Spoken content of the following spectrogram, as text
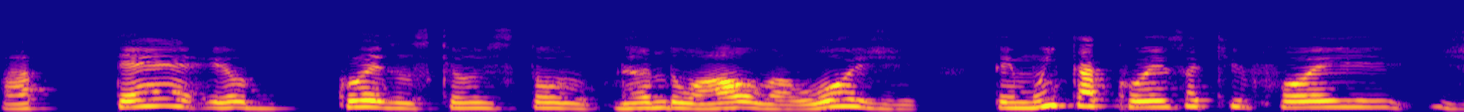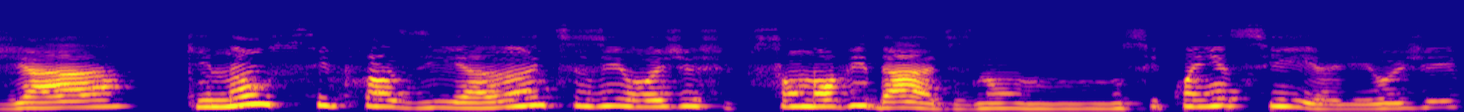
até eu coisas que eu estou dando aula hoje tem muita coisa que foi já que não se fazia antes e hoje são novidades, não, não se conhecia e hoje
